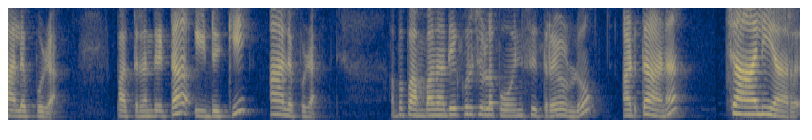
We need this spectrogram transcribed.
ആലപ്പുഴ. പത്തനംതിട്ട ഇടുക്കി ആലപ്പുഴ. അപ്പോൾ പമ്പാ നദിയെക്കുറിച്ചുള്ള പോയിന്റ്സ് ഇത്രയേ ഉള്ളൂ. അടുത്താണ് ചാലിയാറ്.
